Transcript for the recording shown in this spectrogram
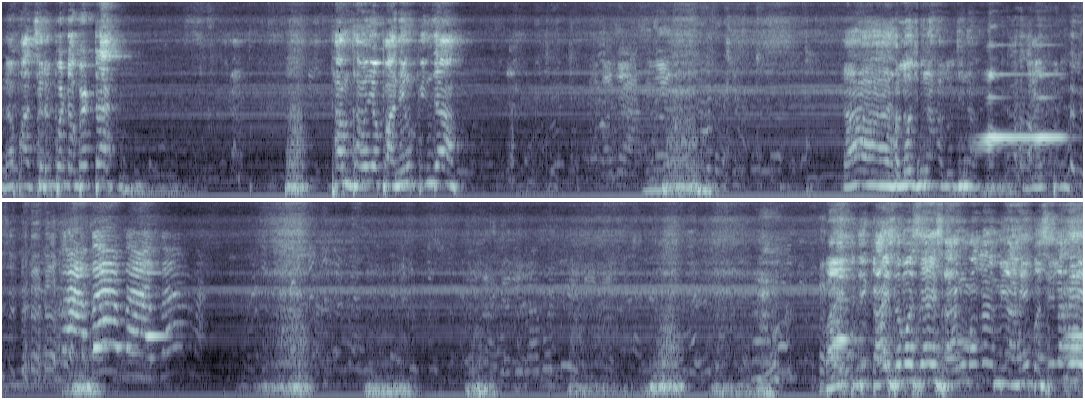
ना पाचशे रुपये डब्यात टाक. थांब थांब पाणी पिंजा हॅलो जुना हॅलो जुना. बाई तुझी काय समस्या आहे? सांग मला. मी आहे बसेल आहे.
